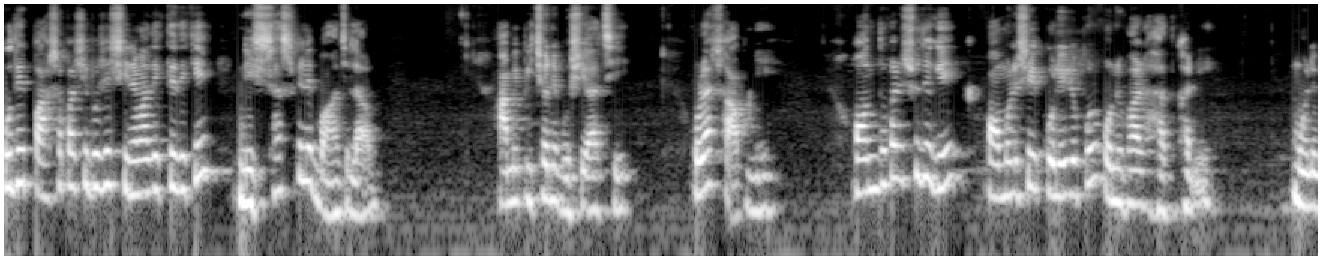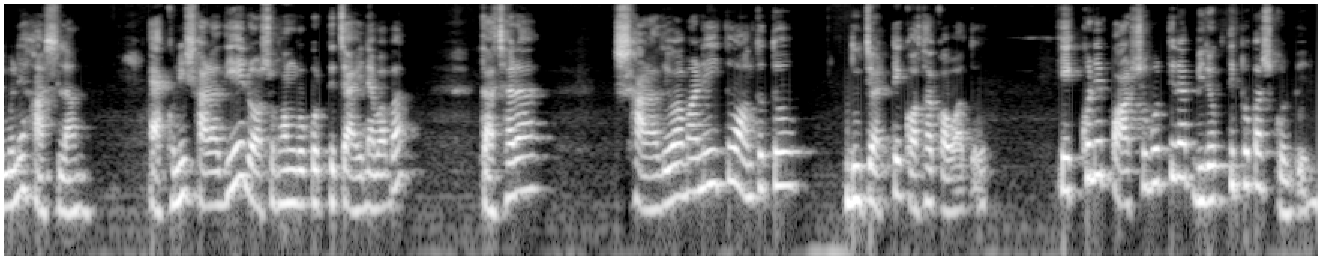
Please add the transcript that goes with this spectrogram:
ওদের পাশাপাশি বসে সিনেমা দেখতে দেখে নিঃশ্বাস ফেলে বাঁচলাম। পিছনে বসে আছি। ওরা সামনে। অন্ধকারের সুযোগে অমলেশের কোলের ওপর অনুভার হাতখানি। মনে মনে হাসলাম। এখনই সাড়া দিয়ে রসভঙ্গ করতে চাই না বাবা। তাছাড়া সাড়া দেওয়া মানেই তো অন্তত দু চারটে কথা কওয়াতো এক্ষণে পার্শ্ববর্তীরা বিরক্তি প্রকাশ করবেন।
